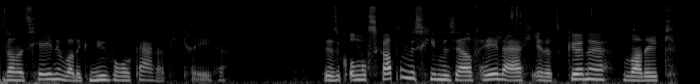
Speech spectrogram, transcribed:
dan hetgene wat ik nu voor elkaar heb gekregen. Dus ik onderschatte misschien mezelf heel erg in het kunnen wat ik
